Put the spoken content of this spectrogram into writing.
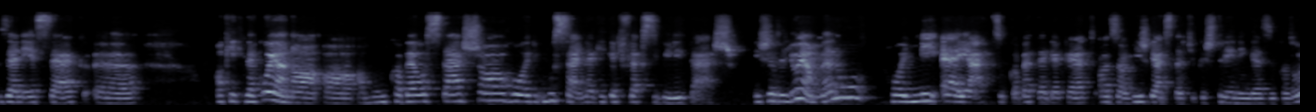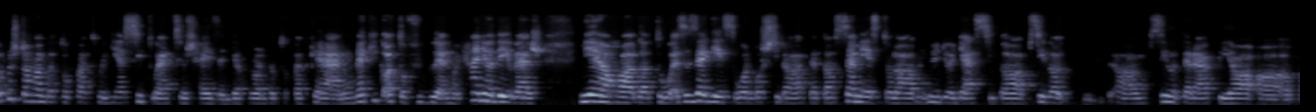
zenészek, akiknek olyan a, a, a munkabeosztása, hogy muszáj nekik egy flexibilitás. És ez egy olyan meló, hogy mi eljátszuk a betegeket, azzal vizsgáztatjuk és tréningezzük az orvostanhallgatókat, hogy ilyen szituációs helyzetgyakorlatokat kreálunk nekik, attól függően, hogy hányadéves, milyen a hallgató, ez az egész orvosira, tehát a szemésztől a nőgyógyászig, a, pszicho, a pszichoterápia, a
